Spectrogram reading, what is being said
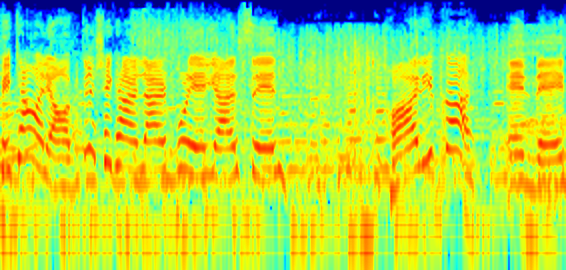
Pekala, bütün şekerler buraya gelsin. Harika. Evet.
